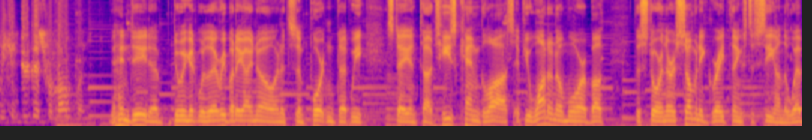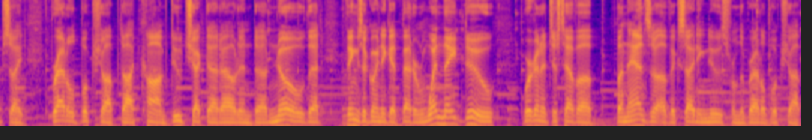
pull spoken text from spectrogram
we can do this remotely. Indeed, uh, doing it with everybody I know, and it's important that we stay in touch. He's Ken Gloss. If you want to know more about the store, and there are so many great things to see on the website, brattlebookshop.com. Do check that out and uh, know that things are going to get better. And when they do, we're going to just have a bonanza of exciting news from the Brattle Bookshop.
